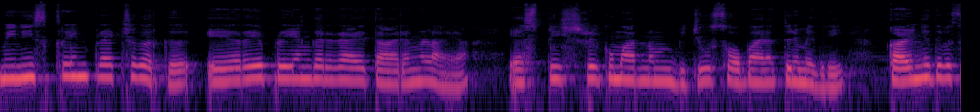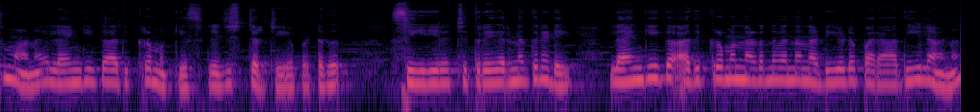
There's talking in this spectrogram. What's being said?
മിനി സ്ക്രീൻ പ്രേക്ഷകർക്ക് ഏറെ പ്രിയങ്കരരായ താരങ്ങളായ എസ് പി ശ്രീകുമാറിനും ബിജു സോപാനത്തിനുമെതിരെ കഴിഞ്ഞ ദിവസമാണ് ലൈംഗിക അതിക്രമ കേസ് രജിസ്റ്റർ ചെയ്യപ്പെട്ടത്. സീരിയൽ ചിത്രീകരണത്തിനിടെ ലൈംഗിക അതിക്രമം നടന്നുവെന്ന നടിയുടെ പരാതിയിലാണ്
